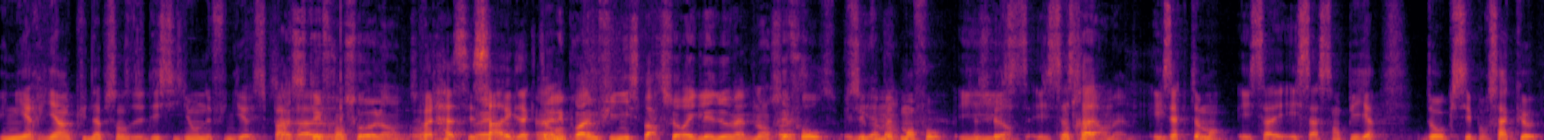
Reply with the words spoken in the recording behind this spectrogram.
il n'y a rien qu'une absence de décision ne finisse par. Ça, c'était euh, François Hollande. Voilà, c'est ça, exactement. les problèmes finissent par se régler d'eux-mêmes. Non, c'est faux. C'est complètement faux. Et, et ça Contraire, même. Exactement. Et ça, et ça s'empire. Donc, c'est pour ça que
